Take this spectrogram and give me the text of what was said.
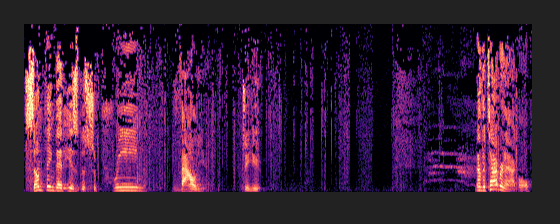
Something that is the supreme value to you. Now the tabernacle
